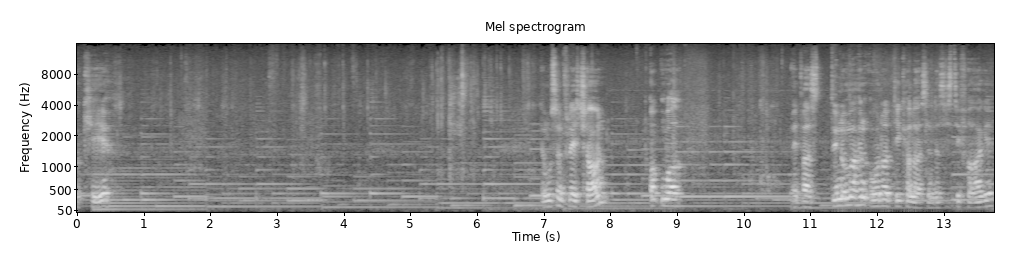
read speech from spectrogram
Okay. Da muss man vielleicht schauen, ob wir etwas dünner machen oder dicker lassen. Das ist die Frage.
